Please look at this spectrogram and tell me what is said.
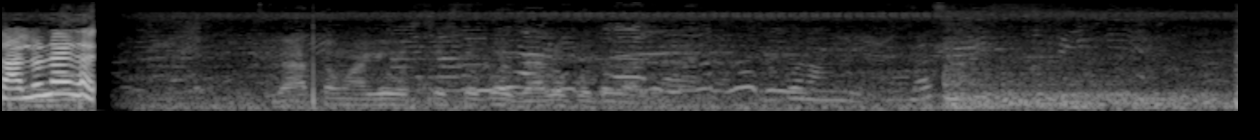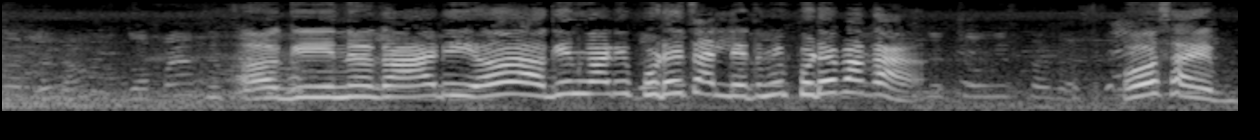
चालू नाही झालं. मागे अगीन गाडी अ अगीन गाडी पुढे चालली आहे. तुम्ही पुढे बघा. हो साहेब.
